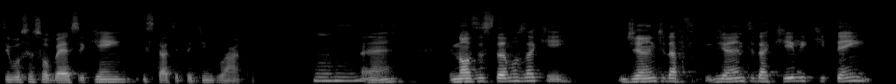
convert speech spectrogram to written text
Se você soubesse quem está te pedindo água. Uhum. Né? E nós estamos aqui, diante, da, diante daquele que tem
